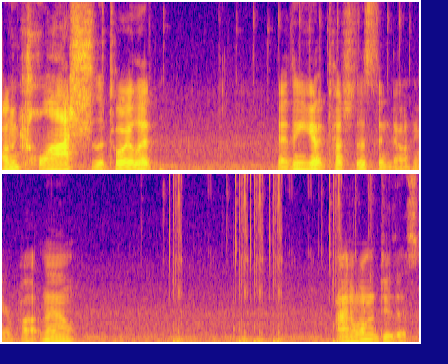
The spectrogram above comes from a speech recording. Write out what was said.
Unclosh the toilet. I think you gotta touch this thing down here, pot. Now. I don't want to do this.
